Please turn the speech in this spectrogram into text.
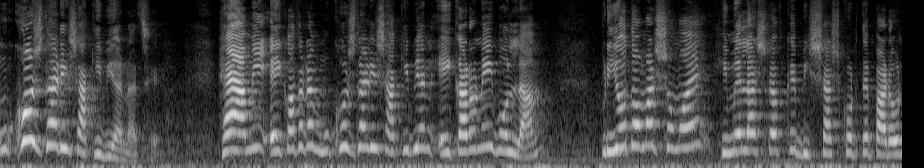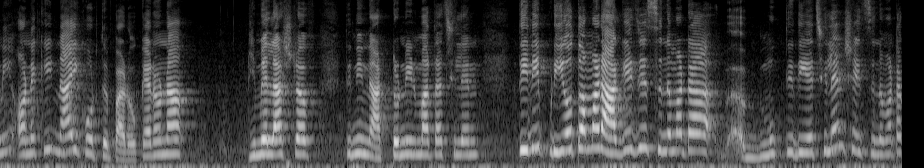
মুখোশধারী সাকিবিয়ান আছে। হ্যাঁ আমি এই কথাটা মুখোশধারী সাকিবিয়ান এই কারণেই বললাম, প্রিয়তমার সময় হিমেল আশরাফকে বিশ্বাস করতে পারোনি, অনেকেই নাই করতে পারো। কেননা হিমেল আশরাফ তিনি নাট্য নির্মাতা ছিলেন, তিনি প্রিয়তমার আগে যে সিনেমাটা মুক্তি দিয়েছিলেন, সেই সিনেমাটা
